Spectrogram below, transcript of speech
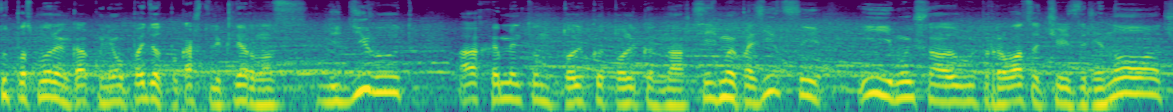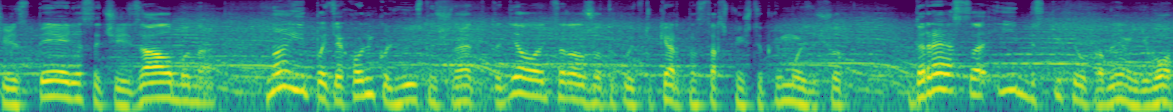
тут посмотрим, как у него пойдет. Пока что Леклер у нас лидирует, а Хэмилтон только-только на седьмой позиции, и ему еще надо будет прорваться через Рено, через Переса, через Албана. Ну и потихоньку Льюис начинает это делать, сразу же атакует Рикерд на старт-финишной прямой за счет Дресса и без каких-либо проблем его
